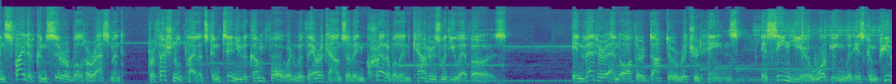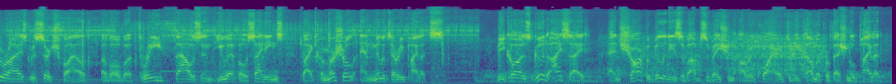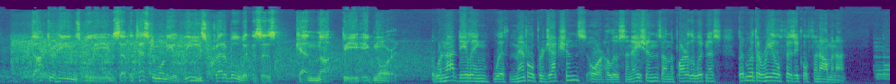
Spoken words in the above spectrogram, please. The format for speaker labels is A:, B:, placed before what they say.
A: In spite of considerable harassment, professional pilots continue to come forward with their accounts of incredible encounters with UFOs. Inventor and author Dr. Richard Haines is seen here working with his computerized research file of over 3,000 UFO sightings by commercial and military pilots. Because good eyesight and sharp abilities of observation are required to become a professional pilot, Dr. Haines believes that the testimony of these credible witnesses cannot be ignored.
B: We're not dealing with mental projections or hallucinations on the part of the witness, but with a real physical phenomenon.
